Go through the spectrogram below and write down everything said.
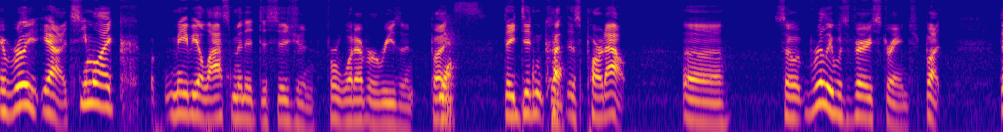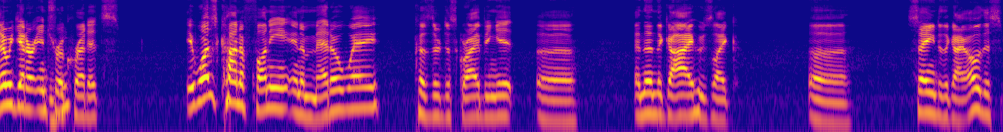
It really, yeah, it seemed like maybe a last minute decision for whatever reason, but Yes. they didn't cut Yeah. this part out. Uh, so it really was very strange. But then we get our intro Mhm. credits. It was kind of funny in a meta way because they're describing it, uh, and then the guy who's like, uh, saying to the guy, "Oh, this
